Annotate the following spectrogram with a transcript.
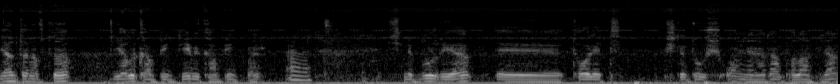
Yan tarafta Yalı Kamping diye bir kamping var. Evet. Şimdi buraya e, tuvalet, işte duş 10 liradan falan filan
